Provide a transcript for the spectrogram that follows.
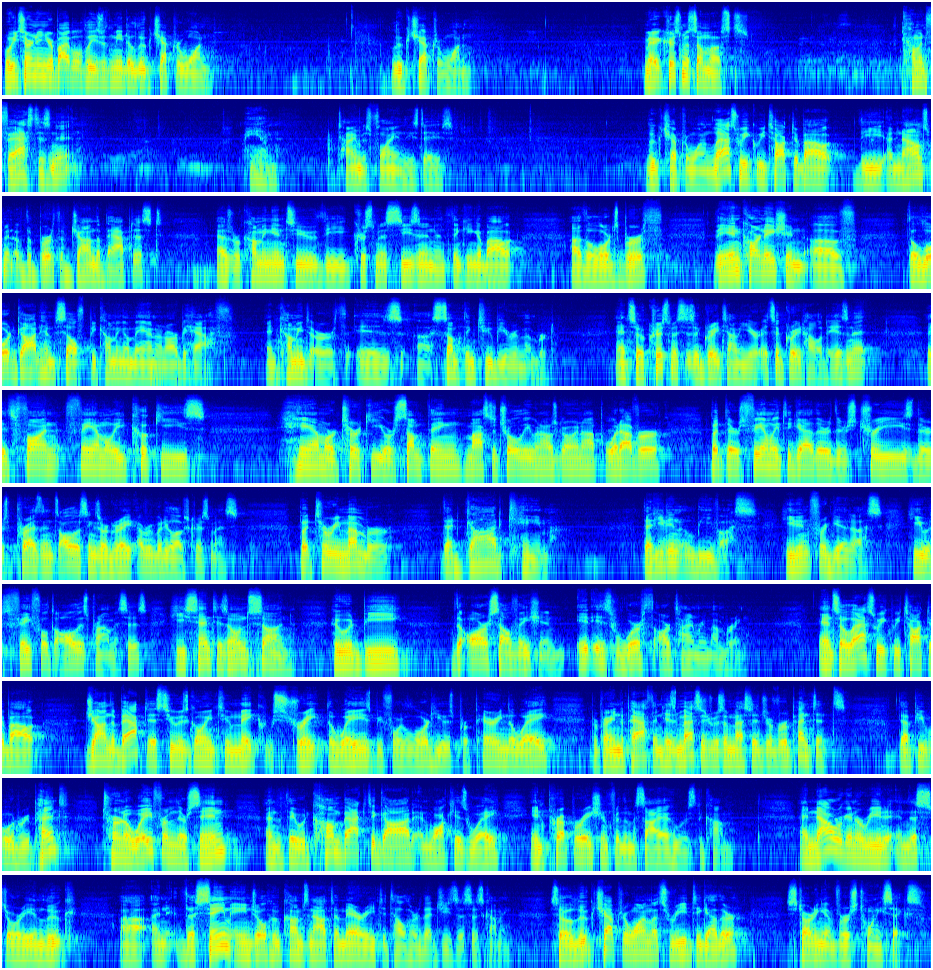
Will you turn in your Bible, please, with me to Luke chapter 1? Luke chapter 1. Merry Christmas almost. Coming fast, isn't it? Man, time is flying these days. Luke chapter 1. Last week we talked about the announcement of the birth of John the Baptist as we're coming into the Christmas season and thinking about uh, the Lord's birth, the incarnation of the Lord God Himself becoming a man on our behalf and coming to earth is uh, something to be remembered. And so Christmas is a great time of year. It's a great holiday, isn't it? It's fun, family, cookies, ham or turkey or something, mostaccioli when I was growing up, whatever. But there's family together, there's trees, there's presents. All those things are great. Everybody loves Christmas. But to remember that God came, that He didn't leave us, He didn't forget us, He was faithful to all His promises. He sent His own Son who would be the, our salvation. It is worth our time remembering. And so last week we talked about John the Baptist, who was going to make straight the ways before the Lord. He was preparing the way, preparing the path, and his message was a message of repentance that people would repent, turn away from their sin, and that they would come back to God and walk his way in preparation for the Messiah who was to come. And now we're going to read in this story in Luke uh, and the same angel who comes now to Mary to tell her that Jesus is coming. So, Luke chapter 1, let's read together, starting at verse 26.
